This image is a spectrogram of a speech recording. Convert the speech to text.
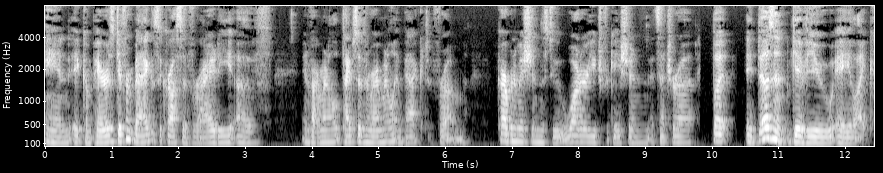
and it compares different bags across a variety of environmental types of environmental impact from carbon emissions to water eutrophication, etc. But it doesn't give you a like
